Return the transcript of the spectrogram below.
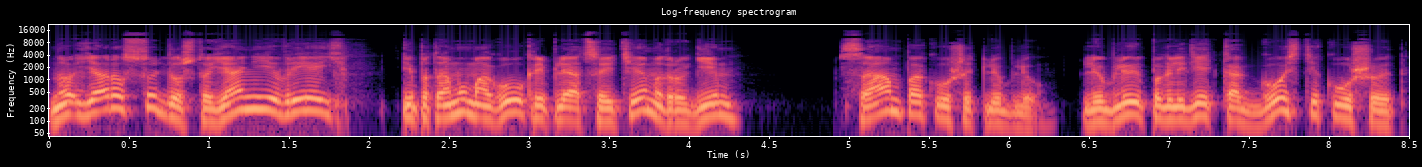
но я рассудил, что я не еврей, и потому могу укрепляться и тем, и другим. Сам покушать люблю. Люблю и поглядеть, как гости кушают.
